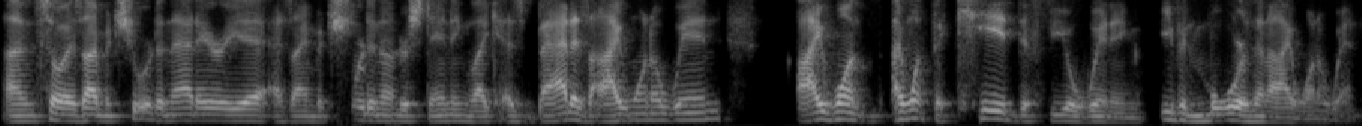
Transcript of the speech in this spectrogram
And so as I matured in that area, as I matured in understanding, like as bad as I want to win, I want I want the kid to feel winning even more than I want to win.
